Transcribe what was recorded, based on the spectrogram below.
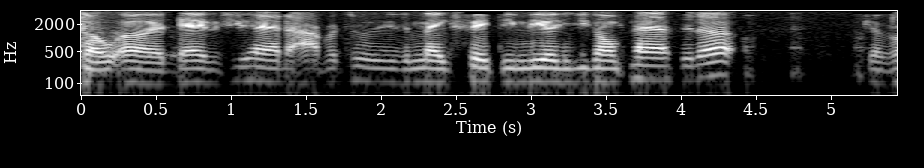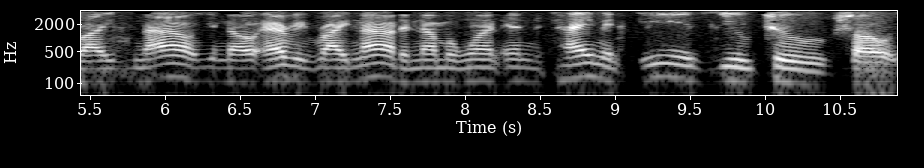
So, uh, Dave, if you had the opportunity to make fifty million, you gonna pass it up? Because right now, you know, every right now the number one entertainment is YouTube. So,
